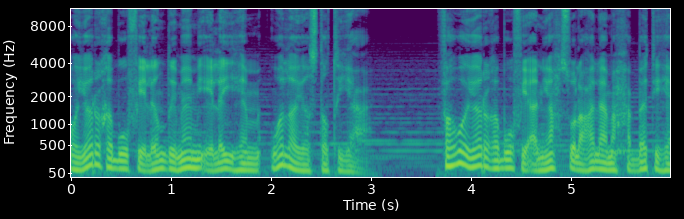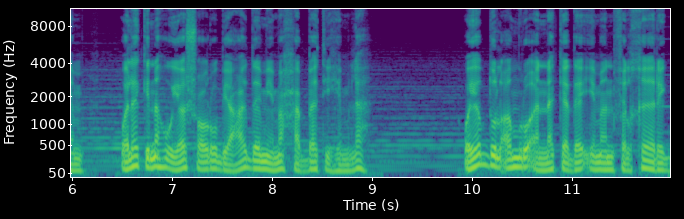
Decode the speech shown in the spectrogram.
ويرغب في الانضمام إليهم ولا يستطيع. فهو يرغب في أن يحصل على محبتهم ولكنه يشعر بعدم محبتهم له. ويبدو الأمر أنك دائما في الخارج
